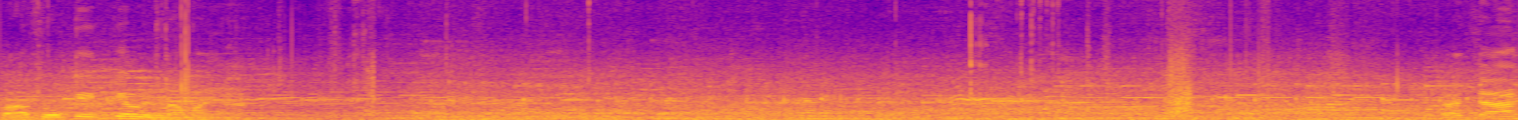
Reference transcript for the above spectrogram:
Bakso kikil namanya. Caca.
